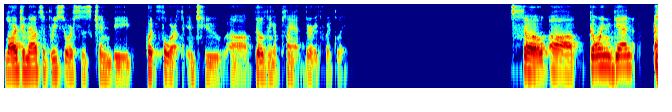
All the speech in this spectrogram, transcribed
large amounts of resources can be put forth into uh, building a plant very quickly. So uh, going again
